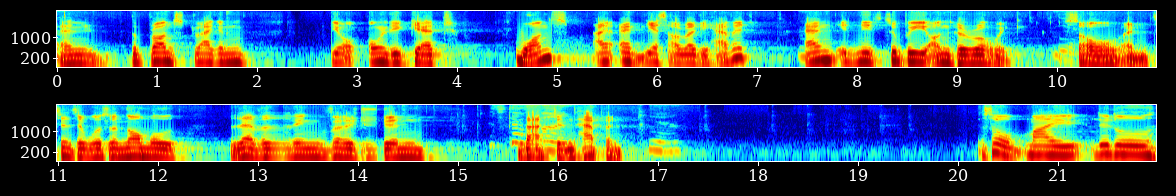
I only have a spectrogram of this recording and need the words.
and the bronze dragon you only get once. I, and yes, I already have it, and it needs to be on heroic. So, and since it was a normal leveling version, that fun. didn't happen. Yeah. So my little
